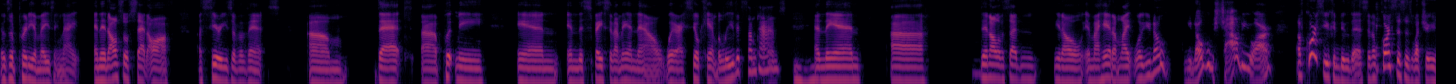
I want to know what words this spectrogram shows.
it was a pretty amazing night and it also set off a series of events um, that uh, put me in in this space that I'm in now, where I still can't believe it sometimes, mm-hmm. and then uh, then all of a sudden, you know, in my head, I'm like, well, you know, you know whose child you are. Of course, you can do this, and of course, this is what you're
